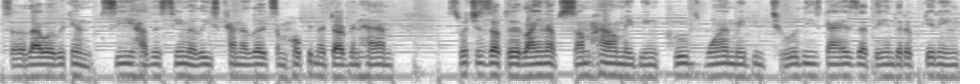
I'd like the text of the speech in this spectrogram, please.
so that way we can see how this team at least kind of looks. I'm hoping that Darvin Ham switches up the lineup somehow, maybe includes one, maybe two of these guys that they ended up getting.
